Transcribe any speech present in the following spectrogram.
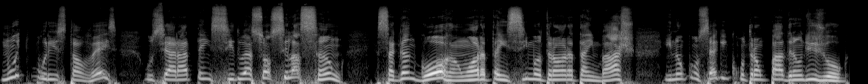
Muito por isso, talvez, o Ceará tem sido essa oscilação, essa gangorra, uma hora está em cima, outra hora está embaixo, e não consegue encontrar um padrão de jogo.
